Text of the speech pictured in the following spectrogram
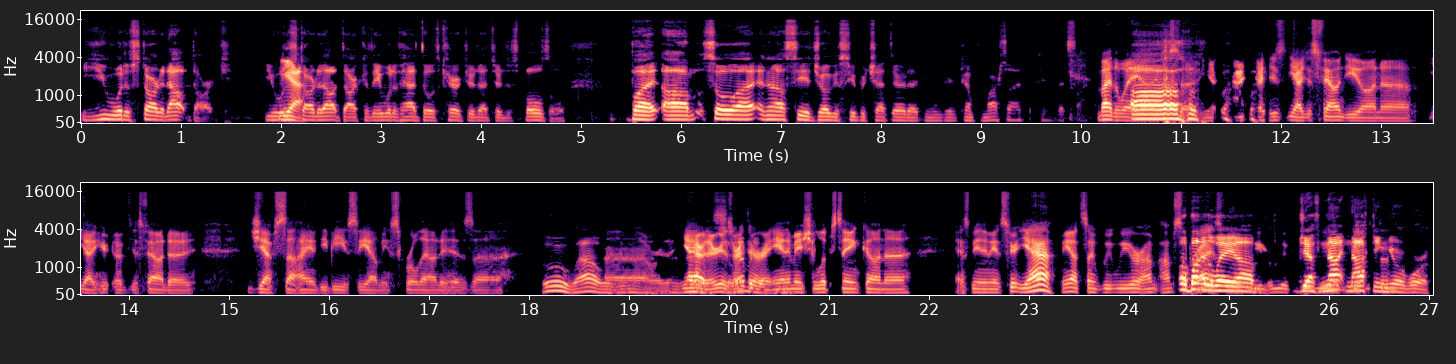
you would have started out dark. You would Yeah. have started out dark because they would have had those characters at their disposal. But um, so uh, and then I'll see a Droga super chat there that you know, didn't come from our side. But hey, that's fine. By the way, Uh, uh, just, uh, yeah, I, I just yeah, I just found you on uh yeah, here, I've just found uh, Jeff's uh, IMDb. So yeah, let me scroll down to his uh, Oh wow! uh we're doing where a- the- we're yeah, doing there he is right there, animation lip sync on uh X Men Animated Series. Yeah, yeah, it's like we, we were. I'm, I'm Oh, by the way, We- um, we- Jeff, not knocking your work,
